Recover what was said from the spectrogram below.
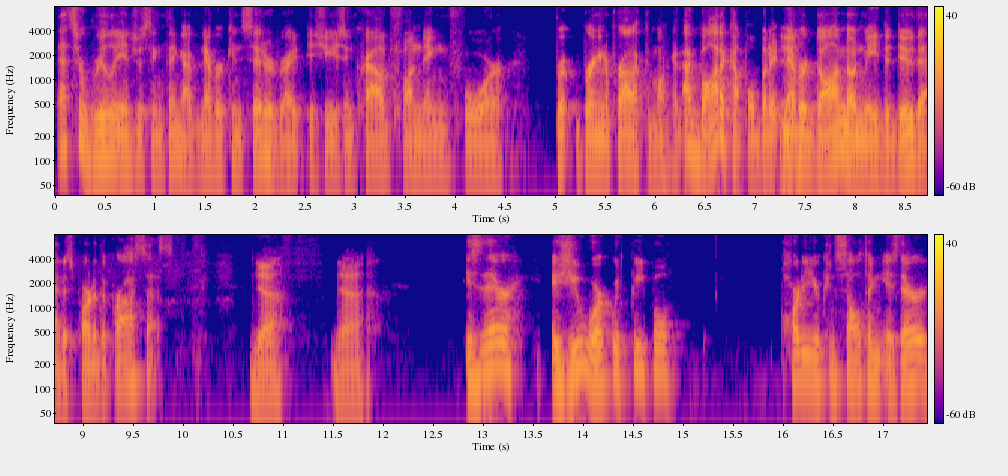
That's a really interesting thing I've never considered, right? Is using crowdfunding for br- bringing a product to market. I've bought a couple, but it yeah. never dawned on me to do that as part of the process. Yeah. Yeah. Is there, as you work with people, part of your consulting, is there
